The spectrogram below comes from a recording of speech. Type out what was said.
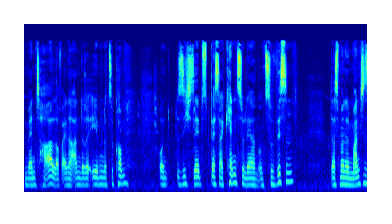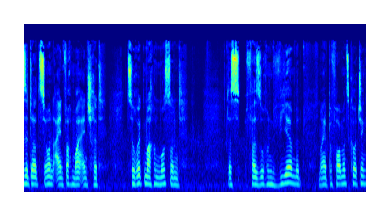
mental auf eine andere Ebene zu kommen und sich selbst besser kennenzulernen und zu wissen, dass man in manchen Situationen einfach mal einen Schritt zurück machen muss und das versuchen wir mit My Performance Coaching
